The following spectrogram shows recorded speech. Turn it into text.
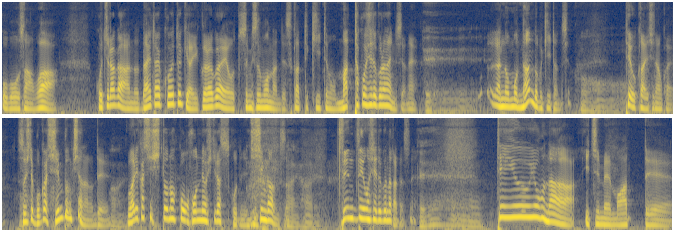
お坊さんは、こちらがあの大体こういう時はいくらぐらいお包みするもんなんですかって聞いても、全く教えてくれないんですよね。へあのもう何度も聞いたんですよ。え手を変え品を変え、そして僕は新聞記者なのでは、わりかし人のこう本音を引き出すことに自信があるんですよ、はいはい。全然教えてくれなかったですね。え。っていうような一面もあって、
